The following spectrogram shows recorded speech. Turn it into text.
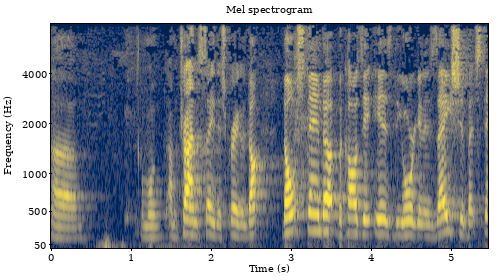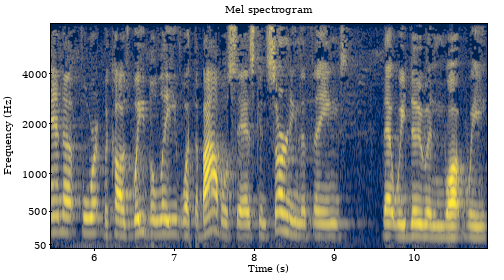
uh, I'm, I'm trying to say this correctly. Don't, don't stand up because it is the organization, but stand up for it because we believe what the Bible says concerning the things that we do and what we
